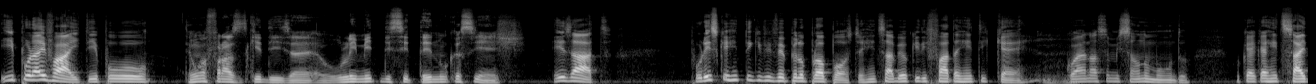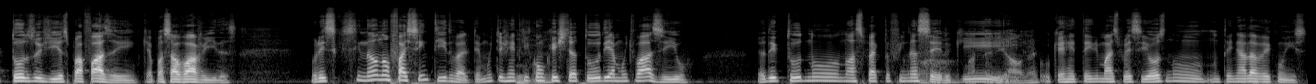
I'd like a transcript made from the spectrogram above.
e por aí vai, tipo. Tem uma frase que diz: é, o limite de se ter nunca se enche. Exato. Por isso que a gente tem que viver pelo propósito, a gente saber o que de fato a gente quer, qual é a nossa missão no mundo, o que é que a gente sai todos os dias pra fazer, que é pra salvar vidas. Por isso que senão não faz sentido, velho. Tem muita gente que conquista tudo e é muito vazio. Eu digo tudo no, no aspecto financeiro, Ah, que material, né? o que a gente tem de mais precioso não, não tem nada a ver com isso.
